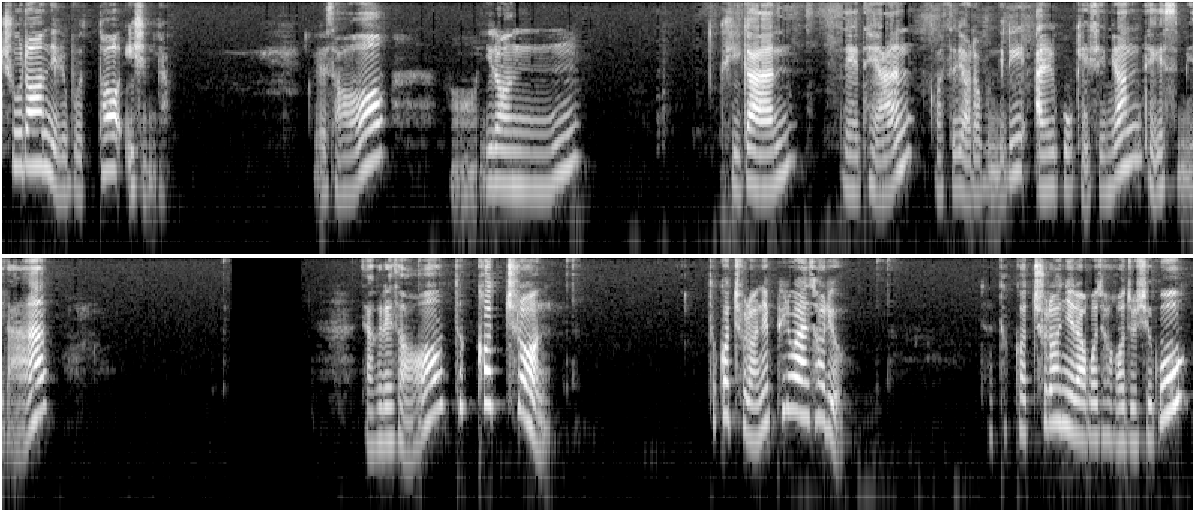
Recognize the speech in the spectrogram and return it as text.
출원일부터 20년. 그래서 어, 이런 기간에 대한 것을 여러분들이 알고 계시면 되겠습니다. 자, 그래서 특허 출원, 특허 출원에 필요한 서류, 자, 특허 출원이라고 적어주시고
